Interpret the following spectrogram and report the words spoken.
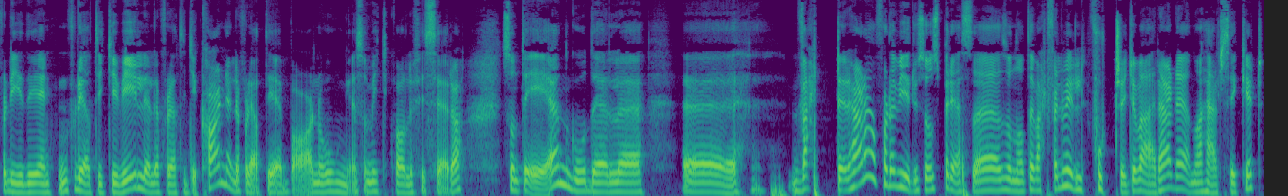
fordi de, enten fordi at de ikke vil, eller fordi at de ikke kan, eller fordi at de er barn og unge som ikke kvalifiserer. Så det er en god del eh, verter her da, for det viruset å spre seg, sånn at det i hvert fall vil fortsette å være her. Det er noe helt sikkert.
